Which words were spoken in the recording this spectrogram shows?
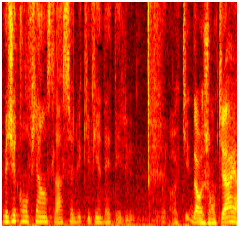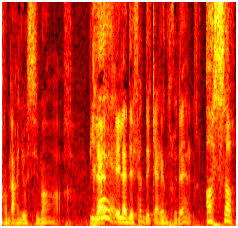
Mais j'ai confiance, là, celui qui vient d'être élu. OK. Dans Jonquière, Mario Simard. Puis la, et la défaite de Karine Trudel. Ah, ça.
